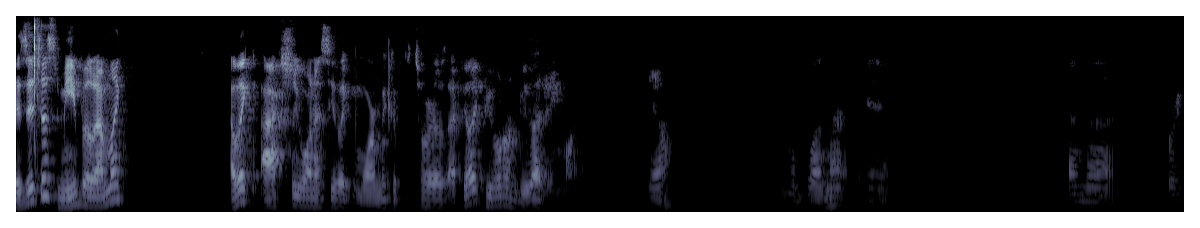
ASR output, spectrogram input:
Is it just me? But I'm like, I like actually want to see like more makeup tutorials. I feel like people don't do that anymore. You know? I'm gonna blend that in, and then bring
